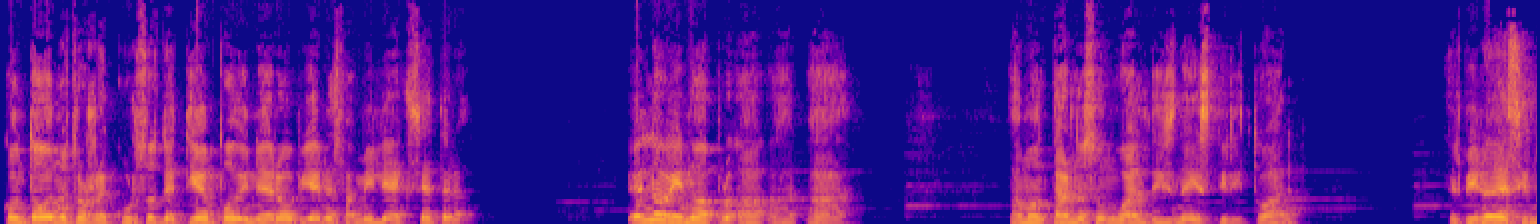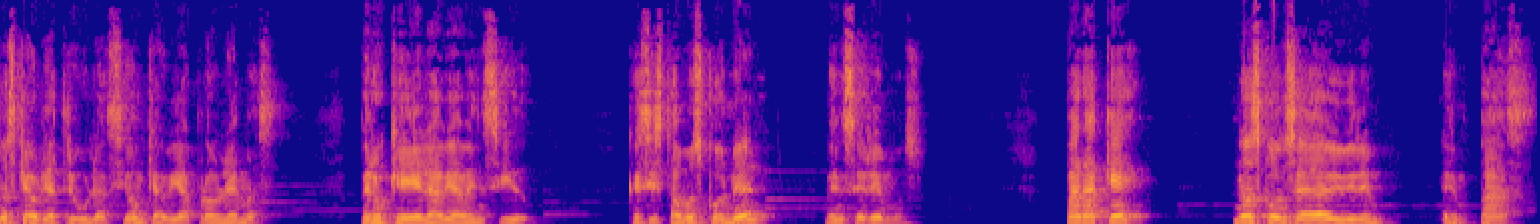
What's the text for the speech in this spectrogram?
con todos nuestros recursos de tiempo, dinero, bienes, familia, etc. Él no vino a, a montarnos un Walt Disney espiritual. Él vino a decirnos que habría tribulación, que había problemas, pero que Él había vencido, que si estamos con Él, venceremos para que nos conceda vivir en, paz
